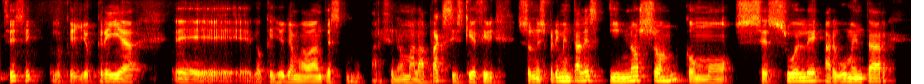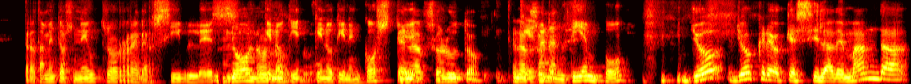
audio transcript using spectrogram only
Sí, sí, lo que yo creía, eh, lo que yo llamaba antes, parece una mala praxis, quiero decir, son experimentales y no son, como se suele argumentar, tratamientos neutros, reversibles, que, no, que, no, tienen coste. En absoluto. que ganan tiempo. Yo, yo creo que si la demanda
